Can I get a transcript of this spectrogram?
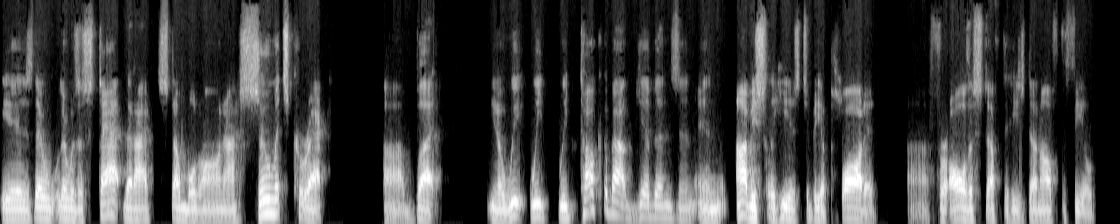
is there there was a stat that I stumbled on. I assume it's correct, uh, but you know we we we talk about Gibbons and and obviously he is to be applauded uh, for all the stuff that he's done off the field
